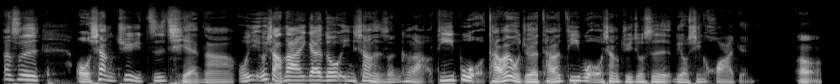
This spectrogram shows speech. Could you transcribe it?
但是偶像剧之前呢、我我想大家应该都印象很深刻啊。第一部台湾，我觉得台湾第一部偶像剧就是《流星花园》。嗯，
